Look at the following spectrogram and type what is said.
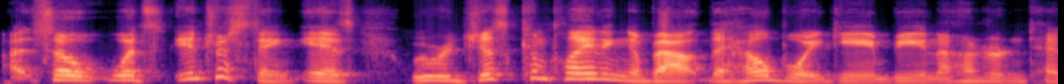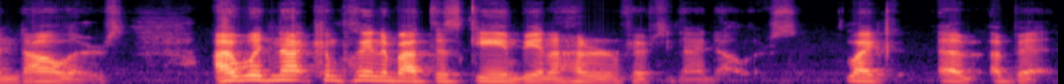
Uh, So what's interesting is we were just complaining about the Hellboy game being one hundred and ten dollars. I would not complain about this game being one hundred and fifty nine dollars, like a, a bit,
